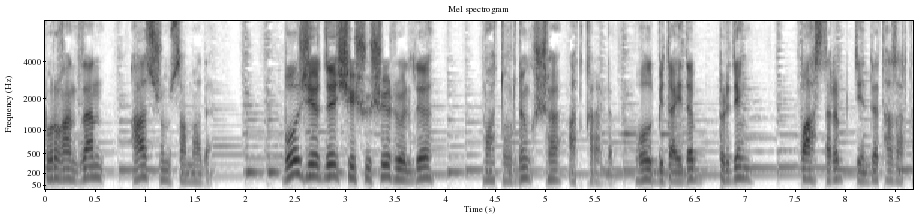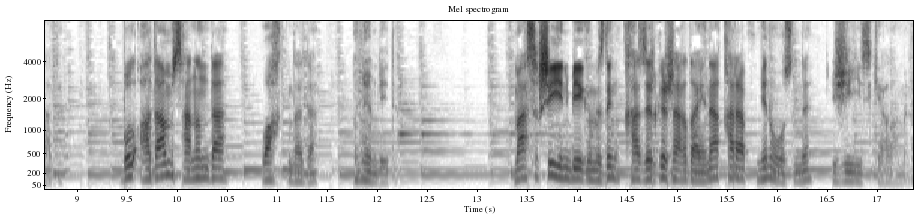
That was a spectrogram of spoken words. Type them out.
бұрғандан аз жұмсамады. Бұл жерде шешуші рөлді мотордың күші атқарады. Ол бидайды бірден бастырып денді тазартады. Бұл адам санын да уақытында да үнемдейді. Масықшы еңбегіміздің қазіргі жағдайына қарап мен осыны жиі еске аламын.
